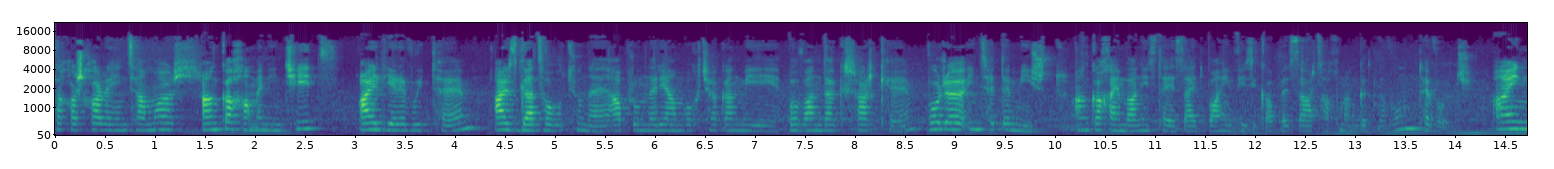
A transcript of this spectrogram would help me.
Արցախ աշխարհը ինձ համար անկախ ամեն ինչից այլ երևույթ է, այլ զգացողություն է, ապրումների ամբողջական մի բովանդակ շարք է, որը ինձ հետ է միշտ, անկախ այն բանից, թե ես այդ պահին ֆիզիկապես Արցախում եմ գտնվում, թե ոչ։ Այն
